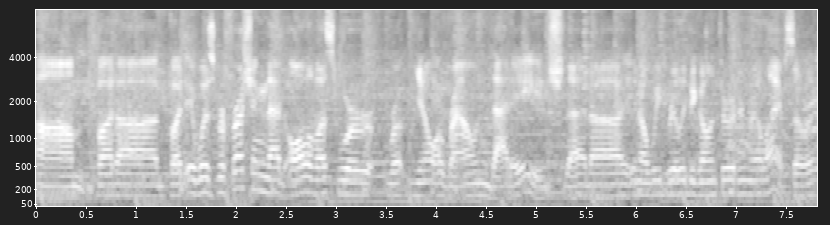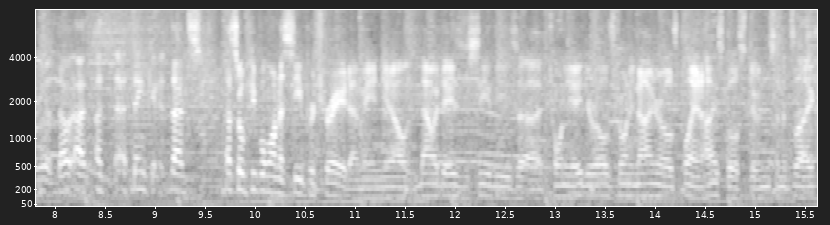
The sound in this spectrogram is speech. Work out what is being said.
Um, but uh, but it was refreshing that all of us were you know around that age that uh, you know we'd really be going through it in real life. So I, I think that's that's what people want to see portrayed. I mean, you know, nowadays you see these 28 uh, year olds, 29 year olds playing high school students, and it's like,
